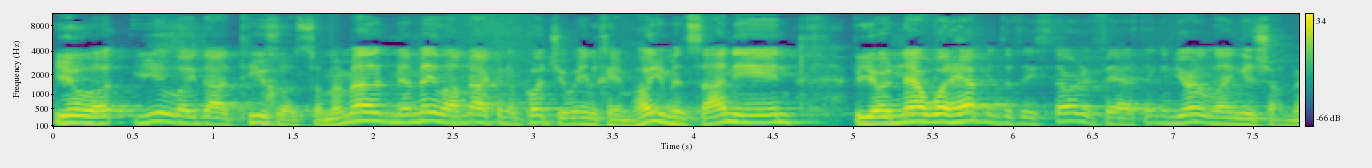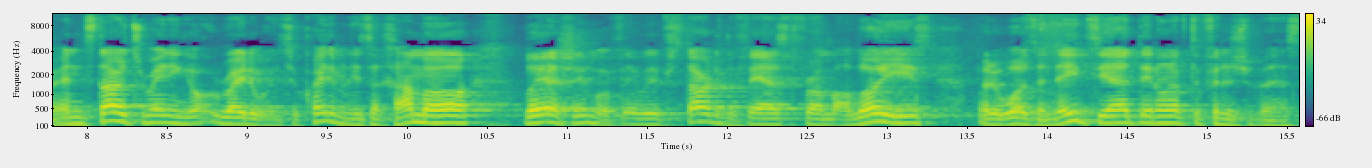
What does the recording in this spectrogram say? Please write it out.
yiloy dat ticha. So memela, I'm not going to put you in chem. Hayim sanin. Now, what happens if they started fasting and you're laying and it starts raining right away? So, if they've started the fast from Alois, but it wasn't Nates yet, they don't have to finish the fast.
